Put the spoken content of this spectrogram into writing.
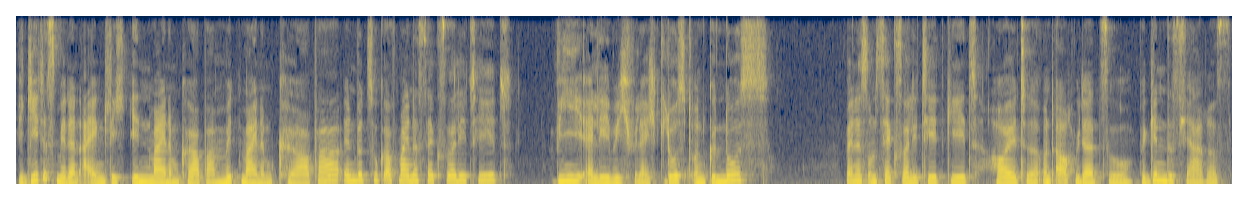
Wie geht es mir denn eigentlich in meinem Körper, mit meinem Körper in Bezug auf meine Sexualität? Wie erlebe ich vielleicht Lust und Genuss, wenn es um Sexualität geht, heute und auch wieder zu Beginn des Jahres?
